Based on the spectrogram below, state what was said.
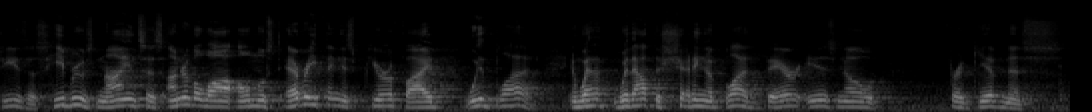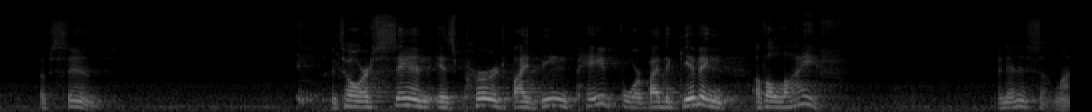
Jesus. Hebrews 9 says, Under the law, almost everything is purified with blood. And without the shedding of blood, there is no forgiveness of sins. And so our sin is purged by being paid for by the giving of a life, an innocent life,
